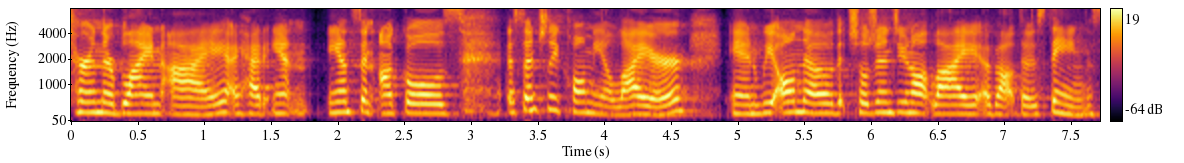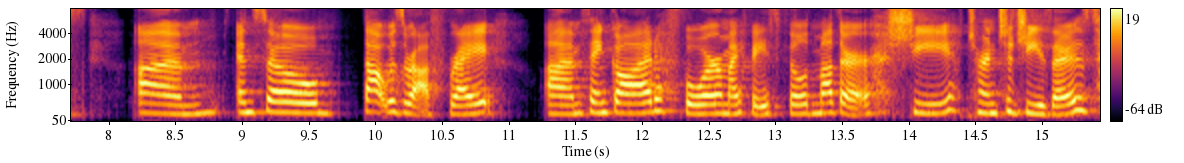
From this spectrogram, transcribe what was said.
turn their blind eye. I had aunt, aunts and uncles essentially call me a liar, and we all know that children do not lie about those things. Um, and so that was rough, right? Um, thank God for my faith filled mother. She turned to Jesus,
